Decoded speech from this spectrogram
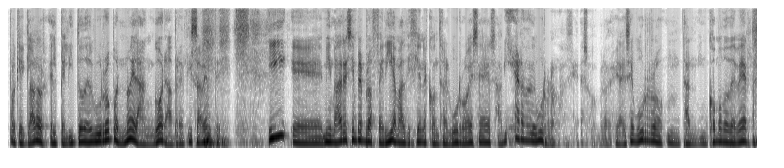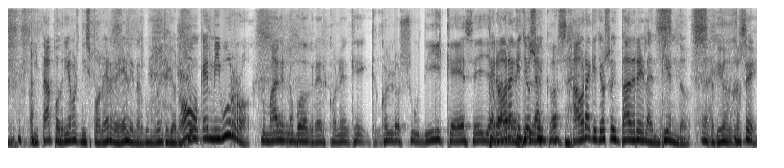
porque, claro, el pelito del burro pues no era angora, precisamente. Y eh, mi madre siempre profería maldiciones contra el burro ese, esa mierda de burro. No decía eso, pero decía, ese burro mm, tan incómodo de ver, quizá podríamos disponer de él en algún momento. Y yo, no, que es mi burro. Tu madre no puedo creer con, el, que, con lo sutil que es ella. Pero para ahora que, yo decir soy, las cosas. ahora que yo soy padre la entiendo, digo José.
